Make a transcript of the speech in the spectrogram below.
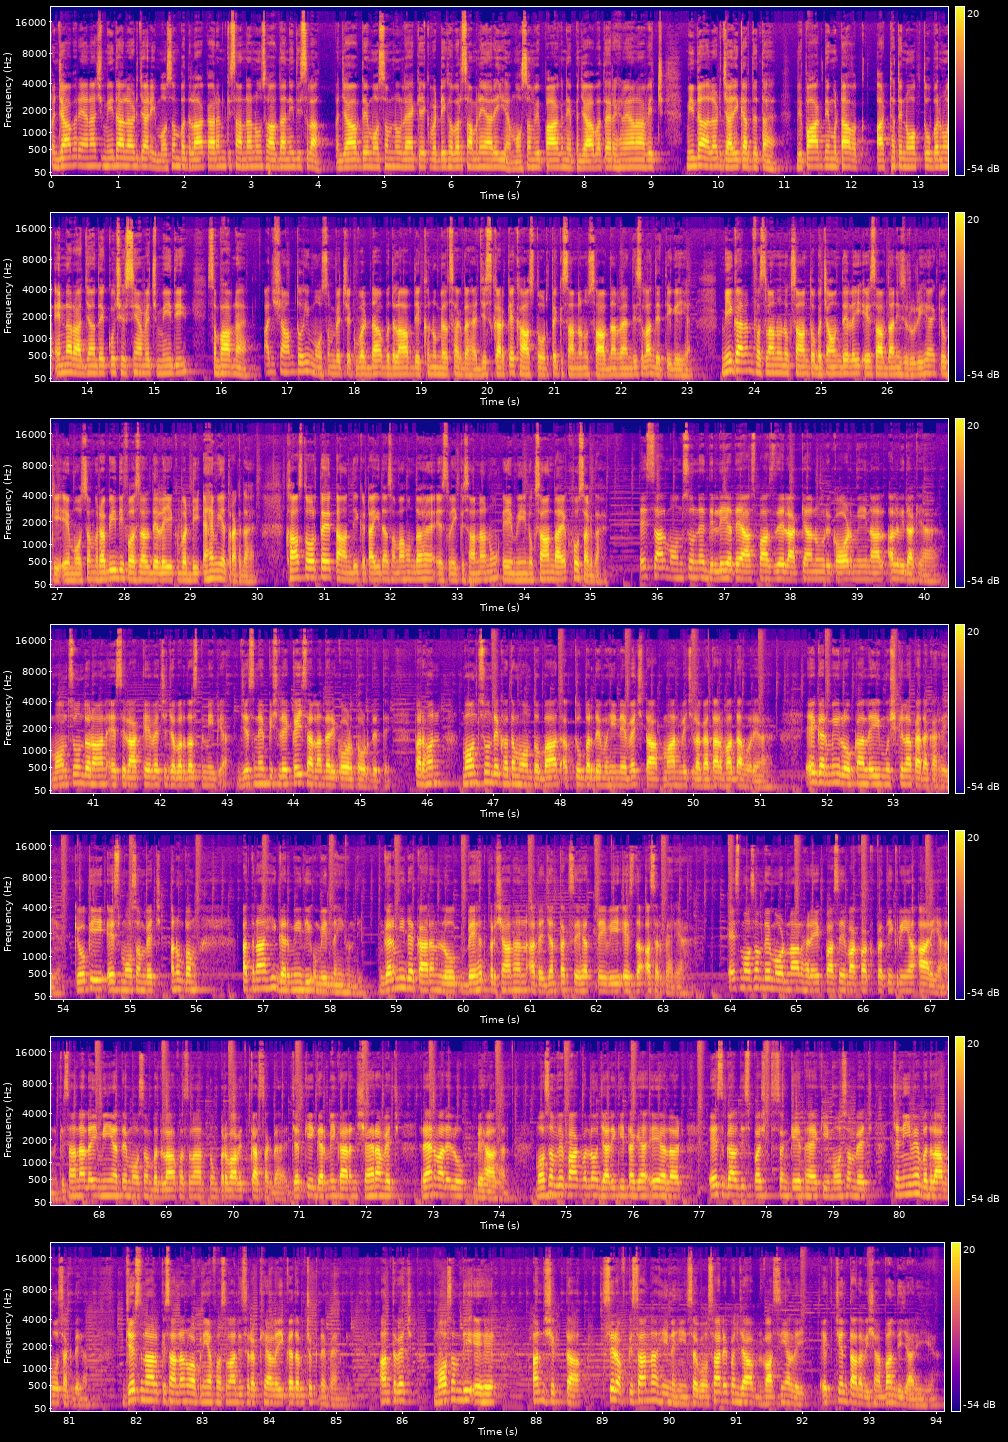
ਪੰਜਾਬ ਹਰਿਆਣਾ 'ਚ ਮੀਂਹ ਦਾ ਅਲਰਟ ਜਾਰੀ, ਮੌਸਮ ਬਦਲਾਅ ਕਾਰਨ ਕਿਸਾਨਾਂ ਨੂੰ ਸਾਵਧਾਨੀ ਦੀ ਸਲਾਹ। ਪੰਜਾਬ ਦੇ ਮੌਸਮ ਨੂੰ ਲੈ ਕੇ ਇੱਕ ਵੱਡੀ ਖਬਰ ਸਾਹਮਣੇ ਆ ਰਹੀ ਹੈ। ਮੌਸਮ ਵਿਭਾਗ ਨੇ ਪੰਜਾਬ ਅਤੇ ਹਰਿਆਣਾ ਵਿੱਚ ਮੀਂਹ ਦਾ ਅਲਰਟ ਜਾਰੀ ਕਰ ਦਿੱਤਾ ਹੈ। ਵਿਭਾਗ ਦੇ ਮੁਤਾਬਕ 8 ਅਤੇ 9 ਅਕਤੂਬਰ ਨੂੰ ਇਹਨਾਂ ਰਾਜਾਂ ਦੇ ਕੁਝ ਹਿੱਸਿਆਂ ਵਿੱਚ ਮੀਂਹ ਦੀ ਸੰਭਾਵਨਾ ਹੈ। ਅੱਜ ਸ਼ਾਮ ਤੋਂ ਹੀ ਮੌਸਮ ਵਿੱਚ ਇੱਕ ਵੱਡਾ ਬਦਲਾਅ ਦੇਖਣ ਨੂੰ ਮਿਲ ਸਕਦਾ ਹੈ, ਜਿਸ ਕਰਕੇ ਖਾਸ ਤੌਰ ਤੇ ਕਿਸਾਨਾਂ ਨੂੰ ਸਾਵਧਾਨ ਰਹਿਣ ਦੀ ਸਲਾਹ ਦਿੱਤੀ ਗਈ ਹੈ। ਮੀਂਹ ਕਾਰਨ ਫਸਲਾਂ ਨੂੰ ਨੁਕਸਾਨ ਤੋਂ ਬਚਾਉਣ ਦੇ ਲਈ ਇਹ ਸਾਵਧਾਨੀ ਜ਼ਰੂਰੀ ਹੈ, ਕਿਉਂਕਿ ਇਹ ਮੌਸਮ ਰਬੀ ਦੀ ਫਸਲ ਦੇ ਲਈ ਇੱਕ ਵੱਡੀ ਅਹਿਮੀਅਤ ਰੱਖਦਾ ਹੈ। ਖਾਸ ਤੌਰ ਤੇ ਧਾਨ ਦੀ ਕਟਾਈ ਦਾ ਸਮਾਂ ਹੁੰਦਾ ਹੈ, ਇਸ ਲਈ ਕਿਸਾਨਾਂ ਨੂੰ ਇਹ ਮੀਂਹ ਨੁਕਸਾਨਦਾਇਕ ਹੋ ਸਕਦਾ ਹੈ। ਇਸ ਸਾਲ ਮੌਨਸੂਨ ਨੇ ਦਿੱਲੀ ਅਤੇ ਆਸ-ਪਾਸ ਦੇ ਇਲਾਕਿਆਂ ਨੂੰ ਰਿਕਾਰਡ ਮੀਂਹ ਨਾਲ ਅਲਵਿਦਾ ਕਿਹਾ ਹੈ। ਮੌਨਸੂਨ ਦੌਰਾਨ ਇਸ ਇਲਾਕੇ ਵਿੱਚ ਜ਼ਬਰਦਸਤ ਮੀਂਹ ਪਿਆ, ਜਿਸ ਨੇ ਪਿਛਲੇ ਕਈ ਸਾਲਾਂ ਦਾ ਰਿਕਾਰਡ ਤੋੜ ਦਿੱਤੇ। ਪਰ ਹੁਣ ਮੌਨਸੂਨ ਦੇ ਖਤਮ ਹੋਣ ਤੋਂ ਬਾਅਦ ਅਕਤੂਬਰ ਦੇ ਮਹੀਨੇ ਵਿੱਚ ਤਾਪਮਾਨ ਵਿੱਚ ਲਗਾਤਾਰ ਵਾਧਾ ਹੋ ਰਿਹਾ ਹੈ। ਇਹ ਗਰਮੀ ਲੋਕਾਂ ਲਈ ਮੁਸ਼ਕਿਲਾਂ ਪੈਦਾ ਕਰ ਰਹੀ ਹੈ, ਕਿਉਂਕਿ ਇਸ ਮੌਸਮ ਵਿੱਚ ਅਨੁਪਮ ਅਤਨਾ ਹੀ ਗਰਮੀ ਦੀ ਉਮੀਦ ਨਹੀਂ ਹੁੰਦੀ। ਗਰਮੀ ਦੇ ਕਾਰਨ ਲੋਕ ਬੇहद ਪਰੇਸ਼ਾਨ ਹਨ ਅਤੇ ਜਨਤਕ ਸਿਹਤ ਤੇ ਵੀ ਇਸ ਦਾ ਅਸਰ ਪੈ ਰਿਹਾ ਹੈ। ਇਸ ਮੌਸਮ ਦੇ ਮੋੜ ਨਾਲ ਹਰੇਕ ਪਾਸੇ ਵੱਖ-ਵੱਖ ਪ੍ਰਤੀਕਿਰਿਆ ਆ ਰਹੀਆਂ ਹਨ। ਕਿਸਾਨਾਂ ਲਈ ਮੀਂਹ ਅਤੇ ਮੌਸਮ ਬਦਲਾਅ ਫਸਲਾਂ ਨੂੰ ਪ੍ਰਭਾਵਿਤ ਕਰ ਸਕਦਾ ਹੈ, ਜਦਕਿ ਗਰਮੀ ਕਾਰਨ ਸ਼ਹਿਰਾਂ ਵਿੱਚ ਰਹਿਣ ਵਾਲੇ ਲੋਕ ਬੇਹਾਲ ਹਨ। ਮੌਸਮ ਵਿਭਾਗ ਵੱਲੋਂ ਜਾਰੀ ਕੀਤਾ ਗਿਆ ਇਹ ਅਲਰਟ ਇਸ ਗੱਲ ਦੀ ਸਪਸ਼ਟ ਸੰਕੇਤ ਹੈ ਕਿ ਮੌਸਮ ਵਿੱਚ ਚਨੀਵੇਂ ਬਦਲਾਅ ਹੋ ਸਕਦੇ ਹਨ। ਜਿਸ ਨਾਲ ਕਿਸਾਨਾਂ ਨੂੰ ਆਪਣੀਆਂ ਫਸਲਾਂ ਦੀ ਸੁਰੱਖਿਆ ਲਈ ਕਦਮ ਚੁੱਕਣੇ ਪੈਣਗੇ। ਅੰਤ ਵਿੱਚ ਮੌਸਮ ਦੀ ਇਹ ਅਨਿਸ਼ਚਿਤਤਾ ਸਿਰਫ ਕਿਸਾਨਾਂ ਹੀ ਨਹੀਂ, ਸਗੋਂ ਸਾਰੇ ਪੰਜਾਬ ਵਾਸੀਆਂ ਲਈ ਇੱਕ ਚਿੰਤਾ ਦਾ ਵਿਸ਼ਾ ਬਣਦੀ ਜਾ ਰਹੀ ਹੈ।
